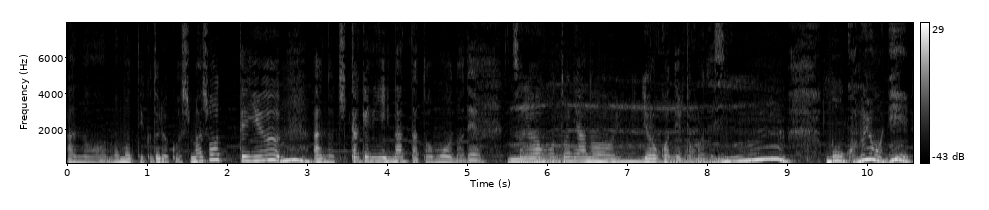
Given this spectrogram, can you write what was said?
あの守っていく努力をしましょうっていう、あのきっかけになったと思うのでそれは本当にあの喜んでいるところです。もうこのように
